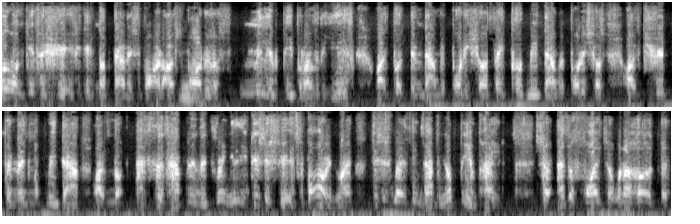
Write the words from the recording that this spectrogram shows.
no one gives a shit if you get knocked down in sparring. I've Yeah. sparred with a million people over the years. I've put them down with body shots. They put me down with body shots. I've tripped and they knocked me down. I've not. Accidents happen in the ring. Who gives a shit? It's sparring, right? This is where things happen. You're not being paid. So as a fighter, when I heard that,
